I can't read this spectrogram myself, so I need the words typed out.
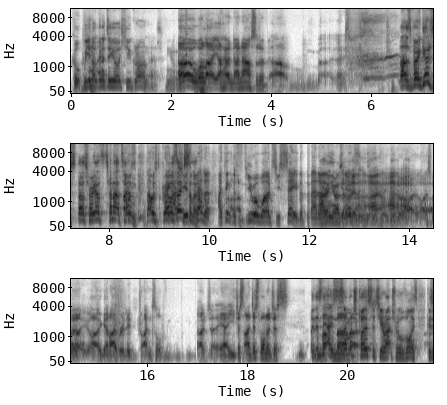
Cool. But you're not going to do your Hugh Grant, Oh well, I I, now sort of. Uh, that was very good. That was very good. That's ten out of That ten. was, that was great. That was Actually, excellent. it's better. I think the fewer words you say, the better. I think you're it absolutely- I, I, again, I really try and sort of. Uh, yeah, you just. I just want to just. But this mu- thing is so much closer to your actual voice because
